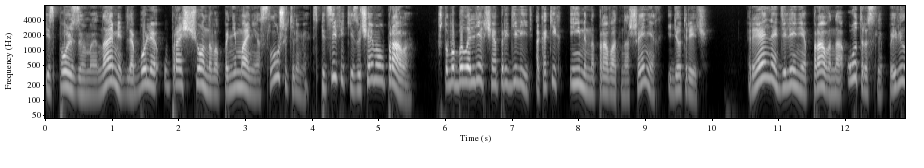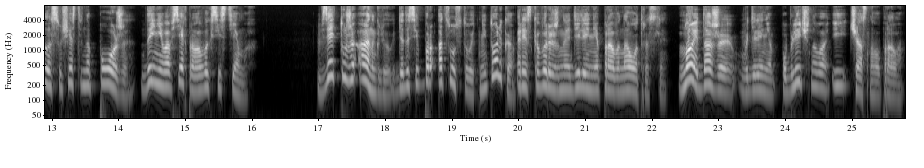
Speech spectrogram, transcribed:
используемая нами для более упрощенного понимания слушателями специфики изучаемого права, чтобы было легче определить, о каких именно правоотношениях идет речь. Реальное деление права на отрасли появилось существенно позже, да и не во всех правовых системах. Взять ту же Англию, где до сих пор отсутствует не только резко выраженное деление права на отрасли, но и даже выделение публичного и частного права.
